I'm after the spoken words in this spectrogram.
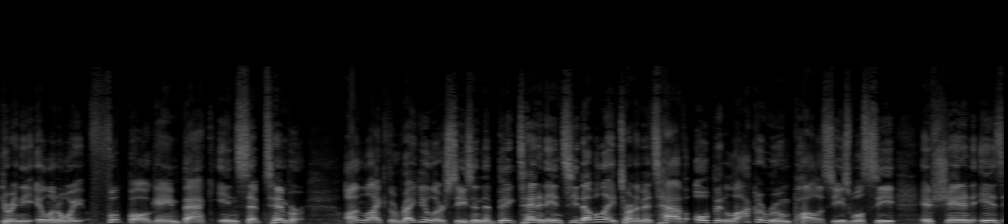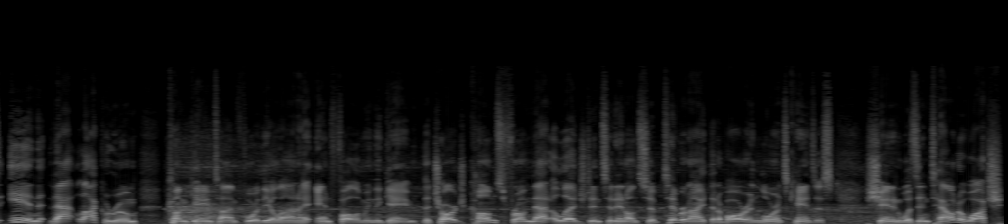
during the Illinois football game back in September. Unlike the regular season, the Big Ten and NCAA tournaments have open locker room policies. We'll see if Shannon is in that locker room come game time for the Illini and following the game. The charge comes from that alleged incident on September 9th at a bar in Lawrence, Kansas. Shannon was in town to watch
